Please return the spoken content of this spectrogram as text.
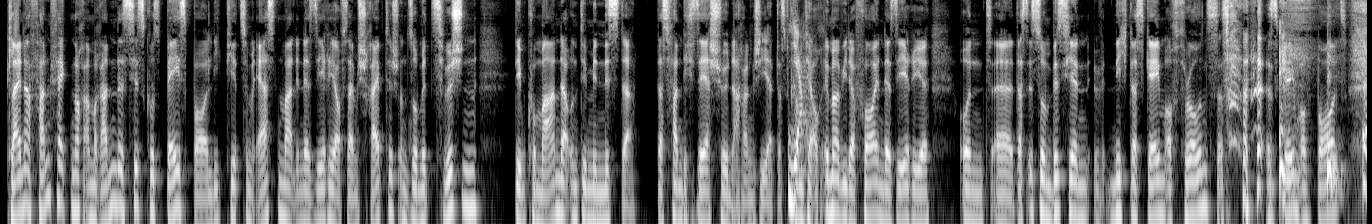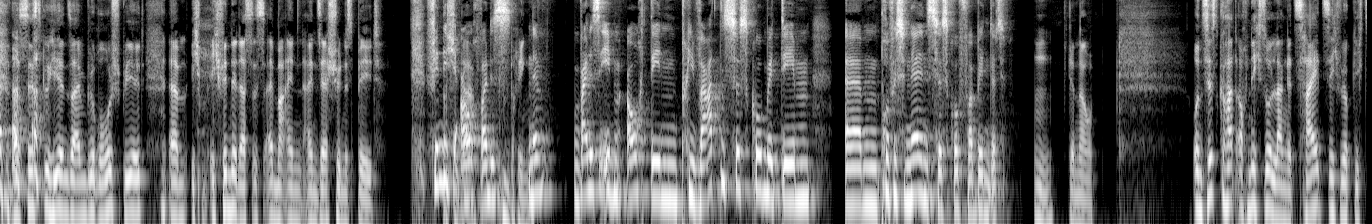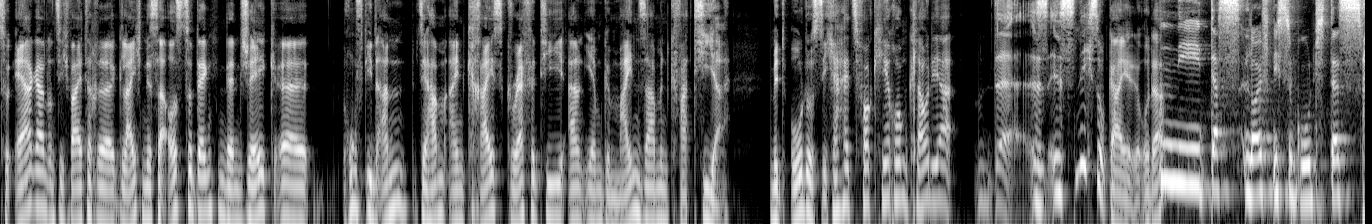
Kleiner Funfact noch am Rande, Ciscos Baseball liegt hier zum ersten Mal in der Serie auf seinem Schreibtisch und somit zwischen dem Commander und dem Minister. Das fand ich sehr schön arrangiert. Das kommt ja, ja auch immer wieder vor in der Serie. Und äh, das ist so ein bisschen nicht das Game of Thrones, das, das Game of Balls, was Cisco hier in seinem Büro spielt. Ähm, ich, ich finde, das ist immer ein, ein sehr schönes Bild. Finde ich auch, weil es, ne, weil es eben auch den privaten Cisco mit dem ähm, professionellen Cisco verbindet. Mhm, genau. Und Cisco hat auch nicht so lange Zeit, sich wirklich zu ärgern und sich weitere Gleichnisse auszudenken, denn Jake äh, ruft ihn an. Sie haben einen Kreis Graffiti an ihrem gemeinsamen Quartier. Mit Odos Sicherheitsvorkehrungen, Claudia, es ist nicht so geil, oder? Nee, das läuft nicht so gut. Das,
